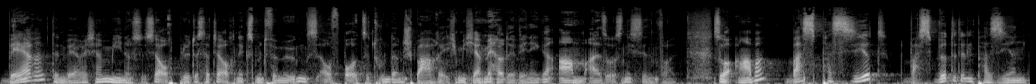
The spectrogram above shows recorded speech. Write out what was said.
wäre, dann wäre ich ja Minus. Ist ja auch blöd, das hat ja auch nichts mit Vermögensaufbau zu tun, dann spare ich mich ja mehr oder weniger arm, also ist nicht sinnvoll. So, aber was passiert, was würde denn passieren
